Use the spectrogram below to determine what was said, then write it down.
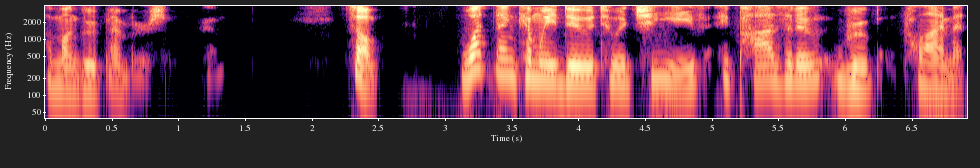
among group members. So what then can we do to achieve a positive group climate?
